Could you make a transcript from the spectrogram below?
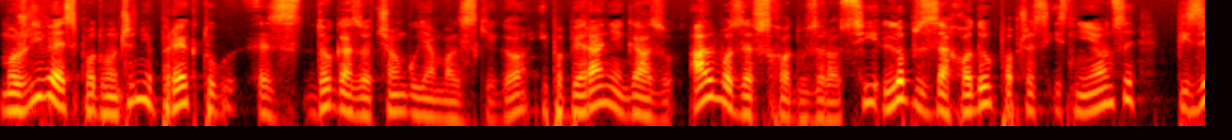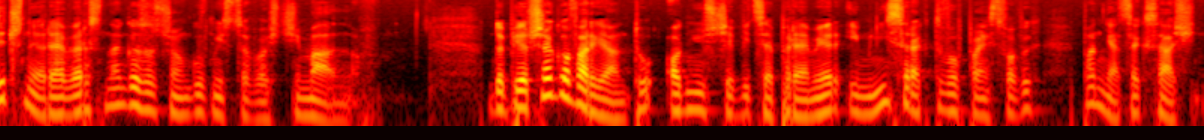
Możliwe jest podłączenie projektu do gazociągu jamalskiego i pobieranie gazu albo ze wschodu z Rosji lub z zachodu poprzez istniejący fizyczny rewers na gazociągu w miejscowości Malnow. Do pierwszego wariantu odniósł się wicepremier i minister aktywów państwowych pan Jacek Sasin.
